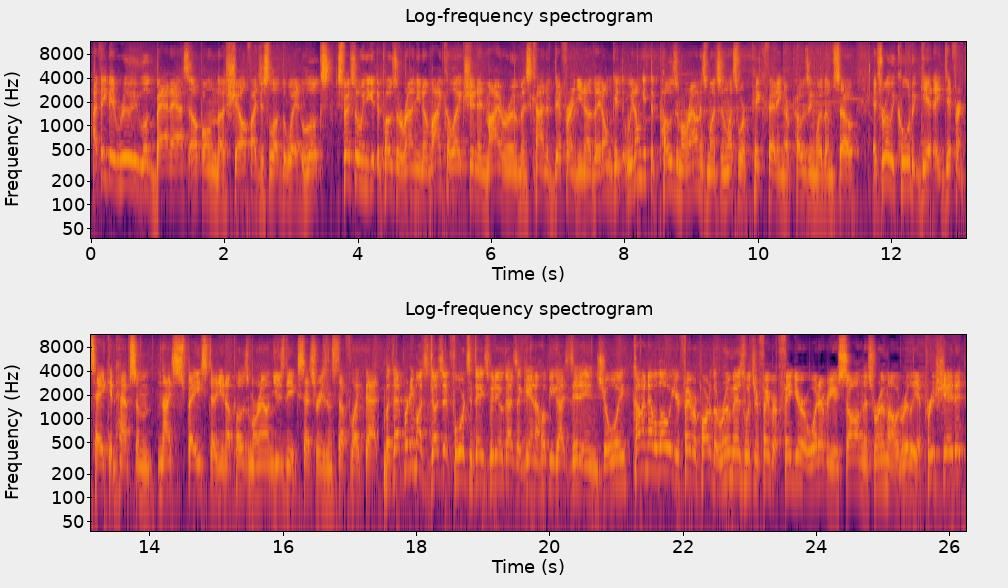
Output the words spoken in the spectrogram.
I think they really look badass up on the shelf. I just love the way it looks, especially when you get to pose it around. You know, my collection in my room is kind of different. You know, they don't get we don't get to pose them around as much unless we're pick fetting or posing with them. So it's really cool to get a different take and have some nice space to, you know, pose them around, use the accessories and stuff like that. But that pretty much does it for today's video, guys. Again, I hope you guys did enjoy. Comment down below what your favorite part of the room is, what's your favorite figure or whatever you saw in this room. I would really appreciate it.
